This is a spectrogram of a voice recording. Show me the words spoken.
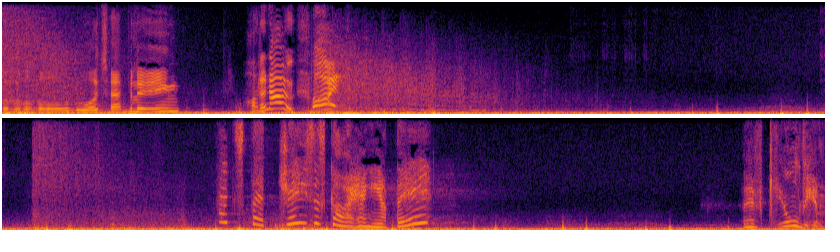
Oh, what's happening? I don't know. I. That's that Jesus guy hanging up there. They've killed him.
